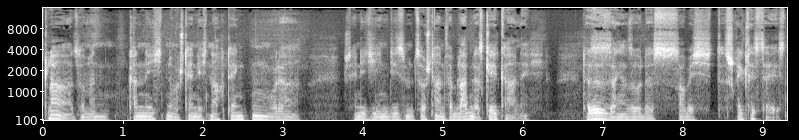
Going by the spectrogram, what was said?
Klar, also man kann nicht nur ständig nachdenken oder ständig in diesem Zustand verbleiben, das geht gar nicht. Das ist sagen so, das glaube ich das Schrecklichste ist.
